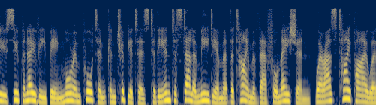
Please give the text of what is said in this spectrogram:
II supernovae being more important contributors to the interstellar medium at the time of their formation, whereas type I were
